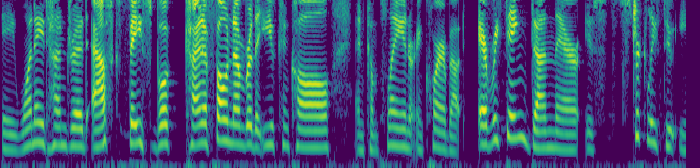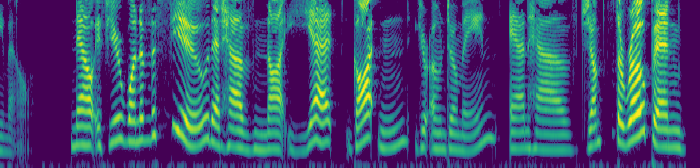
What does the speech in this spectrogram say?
a 1 800 Ask Facebook kind of phone number that you can call and complain or inquire about. Everything done there is strictly through email. Now, if you're one of the few that have not yet gotten your own domain and have jumped the rope and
